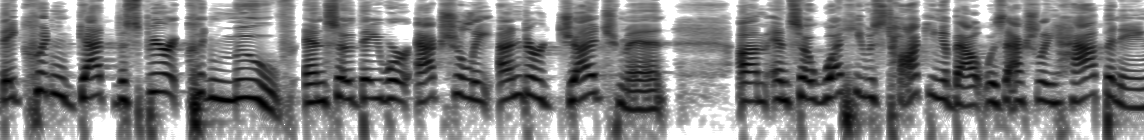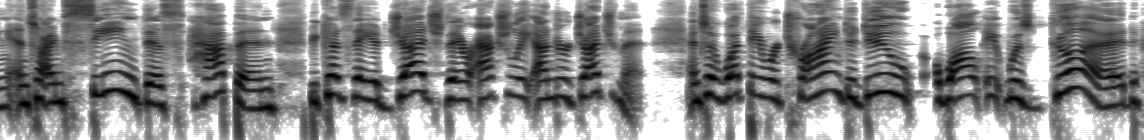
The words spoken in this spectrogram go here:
they couldn't get the spirit couldn't move and so they were actually under judgment um, and so what he was talking about was actually happening. And so I'm seeing this happen because they had judged, they were actually under judgment. And so what they were trying to do, while it was good,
